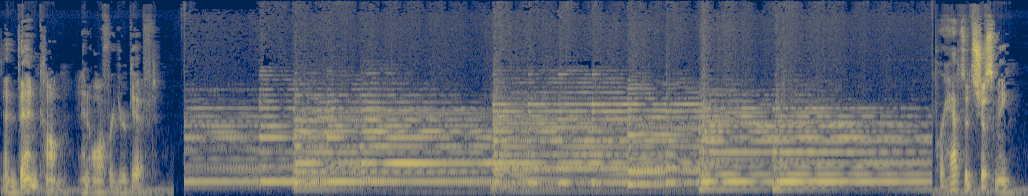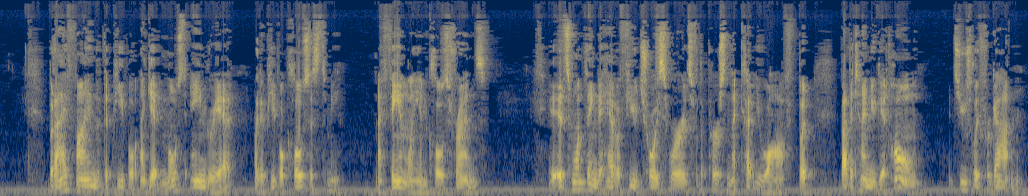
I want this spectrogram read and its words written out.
and then come and offer your gift. Perhaps it's just me, but I find that the people I get most angry at are the people closest to me, my family and close friends. It's one thing to have a few choice words for the person that cut you off, but by the time you get home, it's usually forgotten.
